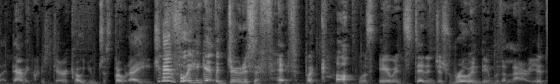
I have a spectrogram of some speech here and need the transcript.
like, damn it, Chris Jericho, you just don't age. He then thought he could get the Judas effect, but Carl was here instead and just ruined him with a lariat.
